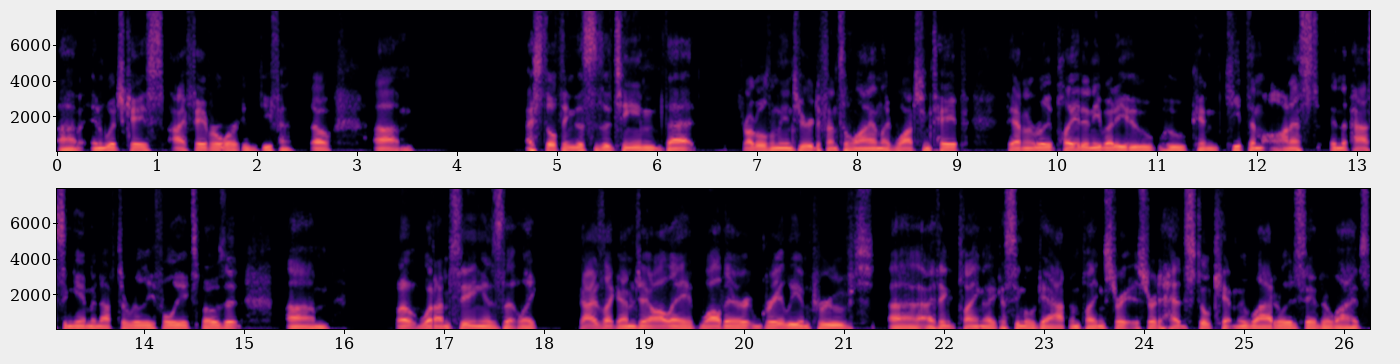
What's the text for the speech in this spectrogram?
um, in which case I favor Oregon defense. So um, I still think this is a team that struggles on the interior defensive line. Like watching tape, they haven't really played anybody who who can keep them honest in the passing game enough to really fully expose it. Um, but what I'm seeing is that like guys like MJ Ale, while they're greatly improved, uh, I think playing like a single gap and playing straight straight ahead still can't move laterally to save their lives.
